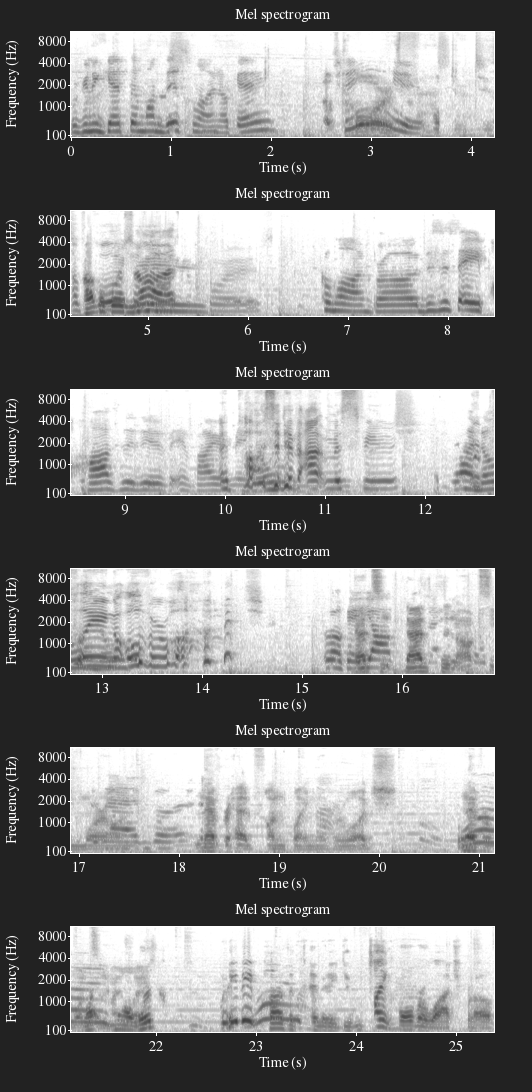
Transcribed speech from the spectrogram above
We're gonna get them on this one, okay? Of course. Of Probably course, not. Of. Come on, bro. This is a positive environment. A environment. positive No- atmosphere. Yeah, We're no, playing no. Overwatch. Okay, That's- y'all. that's that an you're supposed to do oxymoron. that, but- Never had fun playing Overwatch. Never What? once in my No, life. What do you mean positivity, dude? We're playing Overwatch, bro.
